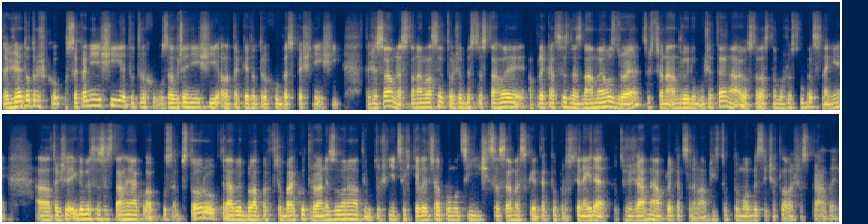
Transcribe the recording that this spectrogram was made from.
Takže je to trošku osekanější, je to trochu uzavřenější, ale tak je to trochu bezpečnější. Takže se vám nestane vlastně to, že byste stahli aplikaci z neznámého zdroje, což třeba na Androidu můžete, na iOS možnost vůbec není. A, takže i kdybyste se stáhli nějakou apku z App Store, která by byla pak třeba jako trojanizovaná, ty útočníci chtěli třeba pomocí čísla SMSky, tak to prostě nejde, protože žádná aplikace nemá přístup k tomu, aby si četla vaše zprávy.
